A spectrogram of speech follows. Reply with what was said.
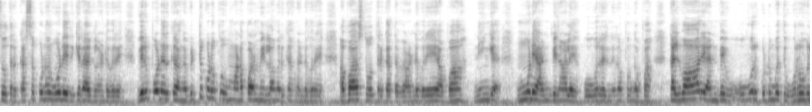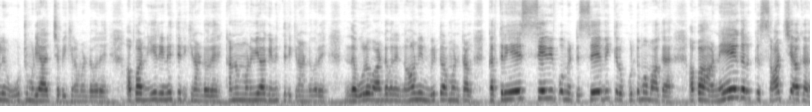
ஸ்தோத்திர கசப்புணர்வோடு இருக்கிறார்கள் ஆண்டவரே. வெறுப்போடு இருக்கிறாங்க. விட்டு கொடுப்பு மனப்பான்மை இல்லாமல் இருக்காங்க ஆண்டவரே. அப்பா ஸ்தோத்திர கத்த ஆண்டவரே அப்பா நீங்க உம்முடைய அன்பினாலே ஒவ்வொரு நிரப்புங்கப்பா. கல்வாரி அன்பை ஒவ்வொரு குடும்பத்து உறவுகளையும் ஊற்றுமடியா ஜபிக்கிறோம் ஆண்டவரே. அப்பா நீர் இணைத்திருக்கிற ஆண்டவரே. கணவன் மனைவியாக இணைத்திருக்கிற ஆண்டவரே. இந்த உறவு ஆண்டவரே என் வீட்டார் என்றால் கர்த்தரையே சேவிப்போம் என்று சேவிக்கிற குடும்பமாக அப்பா அநேகருக்கு சாட்சியாக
